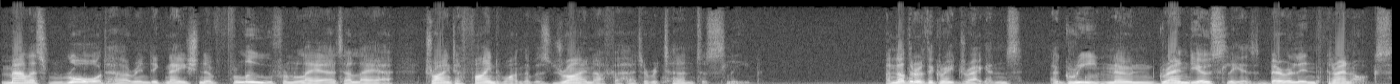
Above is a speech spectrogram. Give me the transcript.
Malys roared her indignation and flew from lair to lair, trying to find one that was dry enough for her to return to sleep. Another of the great dragons, a green known grandiosely as Beryllinthranox,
